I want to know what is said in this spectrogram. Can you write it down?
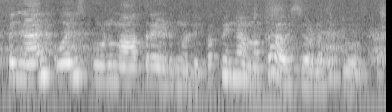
ഇപ്പൊ ഞാൻ ഒരു സ്പൂൺ മാത്രമേ ഇടുന്നുള്ളൂ. ഇപ്പൊ പിന്നെ നമുക്ക് ആവശ്യമുള്ളത് ഇട്ട് കൊടുക്കാം.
